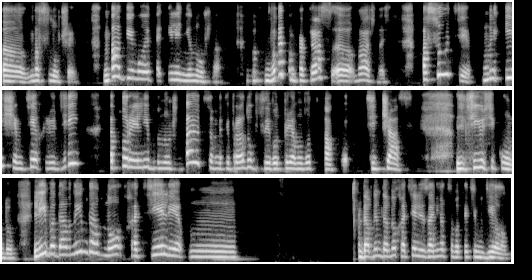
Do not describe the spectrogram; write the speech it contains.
э, нас слушает. Надо ему это или не нужно. В этом как раз э, важность. По сути, мы ищем тех людей, которые либо нуждаются в этой продукции вот прямо вот так вот, сейчас, сию секунду, либо давным-давно хотели, давным-давно хотели заняться вот этим делом.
